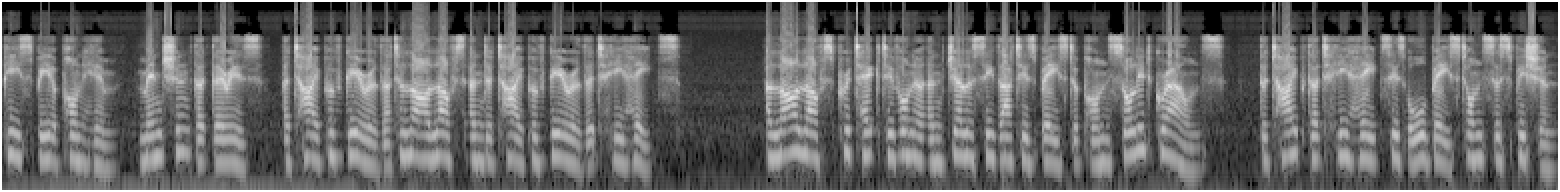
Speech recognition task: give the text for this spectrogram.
peace be upon him, mentioned that there is a type of gira that Allah loves and a type of gira that he hates. Allah loves protective honor and jealousy that is based upon solid grounds. The type that he hates is all based on suspicion.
